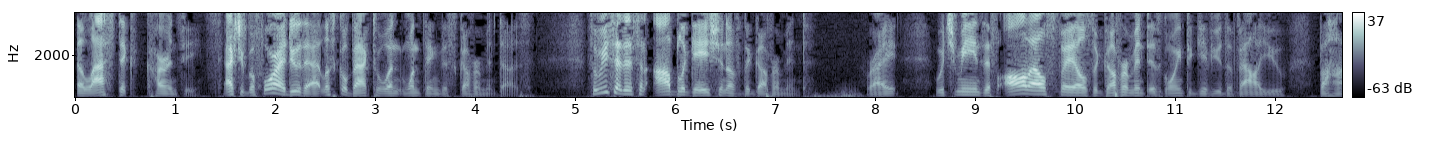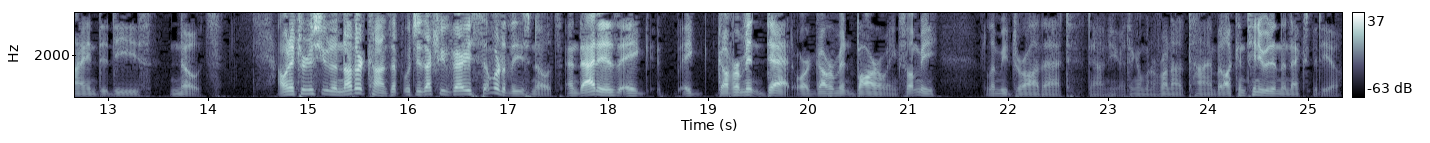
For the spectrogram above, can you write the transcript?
elastic currency. Actually, before I do that, let's go back to one one thing this government does. So we said it's an obligation of the government, right? Which means if all else fails, the government is going to give you the value behind these notes. I want to introduce you to another concept which is actually very similar to these notes, and that is a, a government debt or government borrowing. So let me let me draw that down here. I think I'm going to run out of time, but I'll continue it in the next video.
